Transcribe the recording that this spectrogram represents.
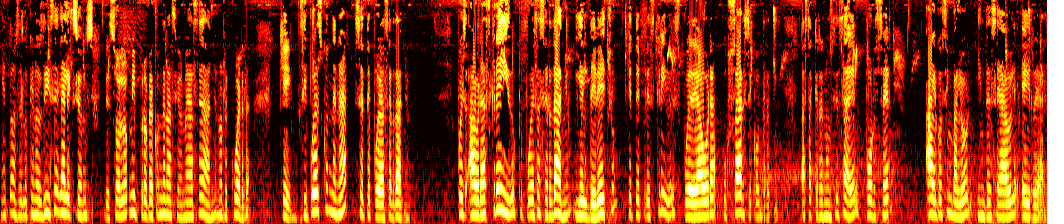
Entonces, lo que nos dice la lección de solo mi propia condenación me hace daño, nos recuerda que si puedes condenar, se te puede hacer daño. Pues habrás creído que puedes hacer daño y el derecho que te prescribes puede ahora usarse contra ti, hasta que renuncies a él por ser algo sin valor, indeseable e irreal.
